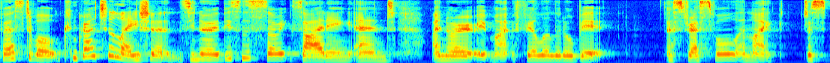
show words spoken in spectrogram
First of all, congratulations. You know, this is so exciting, and I know it might feel a little bit uh, stressful and like just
